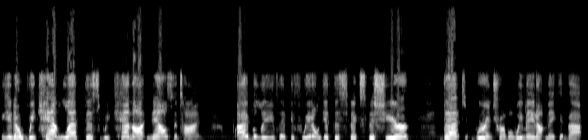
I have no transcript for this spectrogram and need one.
you know, we can't let this, we cannot, now's the time. I believe that if we don't get this fixed this year, that we're in trouble. We may not make it back.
